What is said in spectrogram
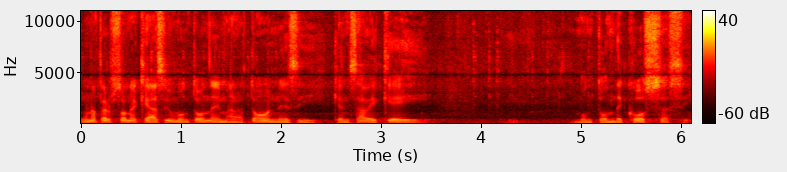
una persona que hace un montón de maratones y quién sabe qué, y, un montón de cosas. Y,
